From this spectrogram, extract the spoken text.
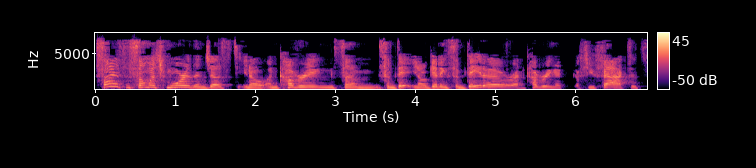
science is so much more than just, you know, uncovering some, some data, you know, getting some data or uncovering a, a, few facts. It's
